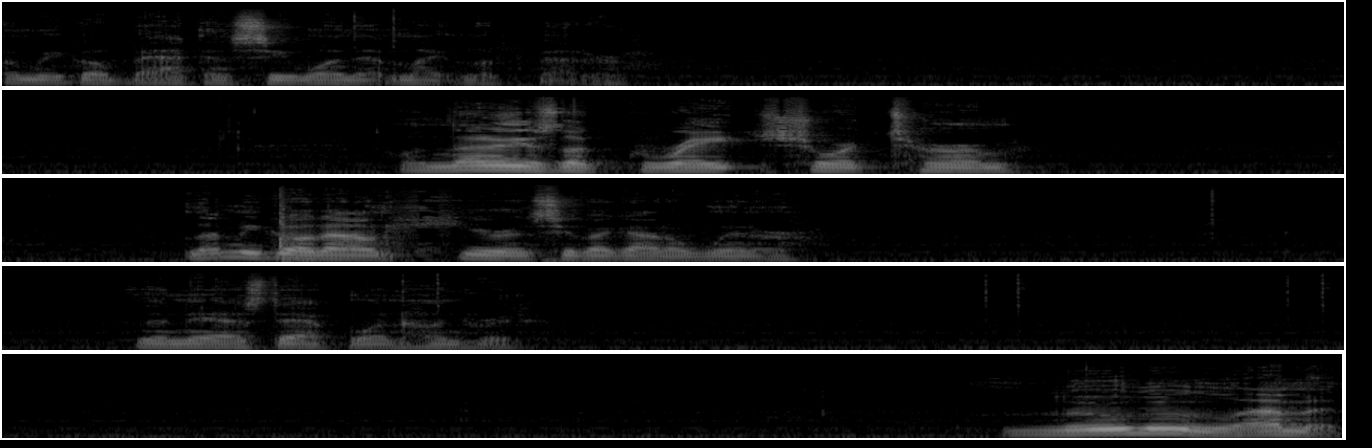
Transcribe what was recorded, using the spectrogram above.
Let me go back and see one that might look better. Well, none of these look great short term. Let me go down here and see if I got a winner. The NASDAQ 100. Lululemon.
